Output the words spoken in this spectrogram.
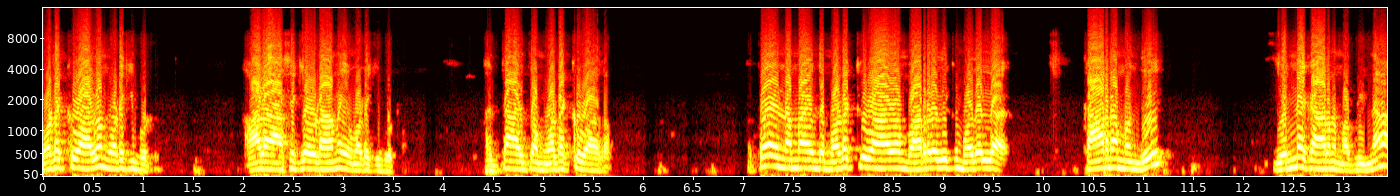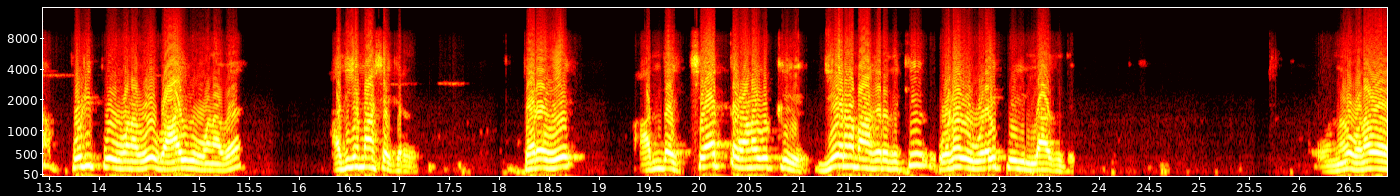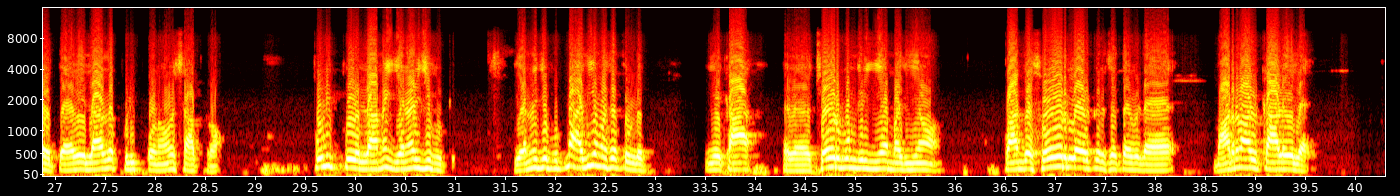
முடக்குவாதம் முடக்கி போட்டோம் ஆளை அசைக்க விடாம முடக்கி போட்டோம் அதுதான் அதுதான் முடக்குவாதம் அப்ப நம்ம இந்த முடக்கு வாதம் வர்றதுக்கு முதல்ல காரணம் வந்து என்ன காரணம் அப்படின்னா புளிப்பு உணவு வாயு உணவை அதிகமா சேர்க்கிறது. பிறகு அந்த சேர்த்த உணவுக்கு ஜீரணமாகிறதுக்கு உணவு உழைப்பு இல்லாதது. உணவு உணவை தேவையில்லாத புளிப்பு உணவை சாப்பிட்றோம். புளிப்பு இல்லாம எனர்ஜி ஃபுட் எனர்ஜி ஃபுட்னா அதிகமாக சேர்த்து உள்ளது. நீங்க கா சோறு பொங்குறீங்க மதியம். இப்போ அந்த சோறுல இருக்கிற சத்தை விட மறுநாள் காலையில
